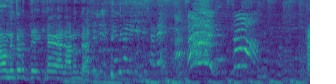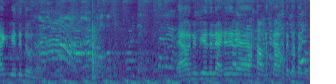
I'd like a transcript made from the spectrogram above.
আমি তোর দেখে আর আনন্দ আছি থাক, বিয়ে দিতেও না। এখনই বিয়ে দিলে আইডিয়া দিলে আমরা কার হাতে কথা কব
